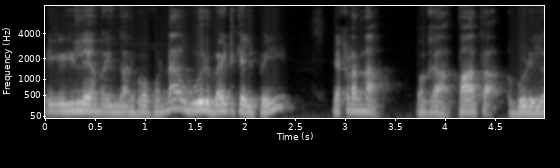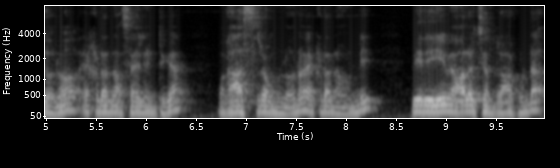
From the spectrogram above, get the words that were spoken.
ఇల్లు ఏమైందో అనుకోకుండా ఊరి బయటికి వెళ్ళిపోయి ఎక్కడన్నా ఒక పాత గుడిలోనో ఎక్కడన్నా సైలెంట్గా ఒక ఆశ్రమంలోనో ఎక్కడన్నా ఉండి వేరే ఏమి ఆలోచన రాకుండా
